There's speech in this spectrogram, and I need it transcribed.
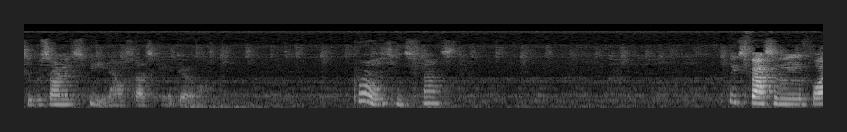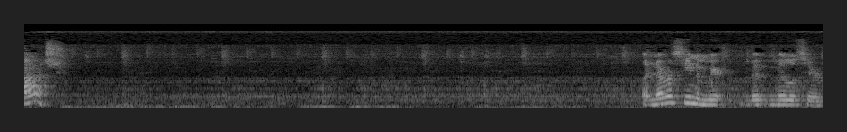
Supersonic speed. How fast can it go? Bro, this thing's fast. This thing's faster than the Flash. I've never seen a mi military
